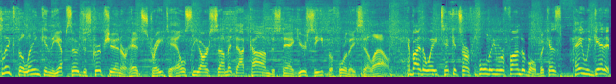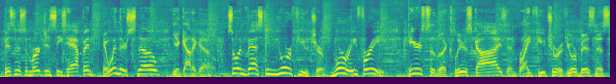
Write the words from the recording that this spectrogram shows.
Click the link in the episode description or head straight to lcrsummit.com to snag your seat before they sell out. And by the way, tickets are fully refundable because, hey, we get it, business emergencies happen, and when there's snow, you gotta go. So invest in your future, worry free. Here's to the clear skies and bright future of your business.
